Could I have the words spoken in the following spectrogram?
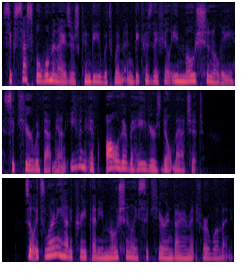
successful womanizers can be with women because they feel emotionally secure with that man, even if all of their behaviors don't match it. So it's learning how to create that emotionally secure environment for a woman.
